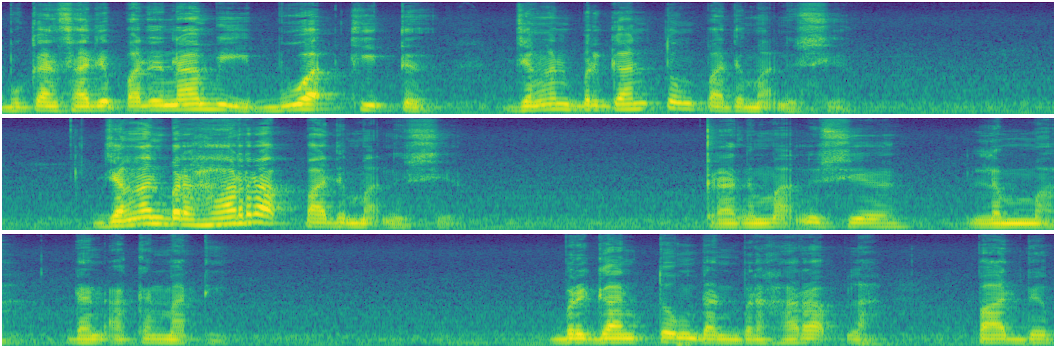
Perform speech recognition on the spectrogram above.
bukan saja pada Nabi, buat kita jangan bergantung pada manusia. Jangan berharap pada manusia. Kerana manusia lemah dan akan mati. Bergantung dan berharaplah pada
